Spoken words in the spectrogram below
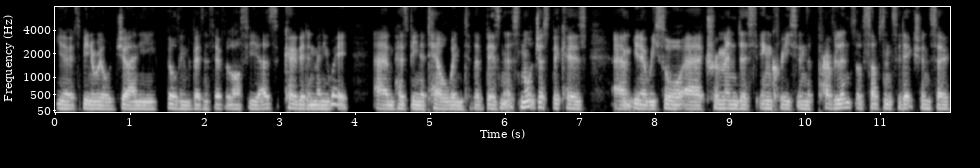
you know it's been a real journey building the business over the last few years. COVID, in many ways, um, has been a tailwind to the business, not just because um, you know we saw a tremendous increase in the prevalence of substance addiction. So you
